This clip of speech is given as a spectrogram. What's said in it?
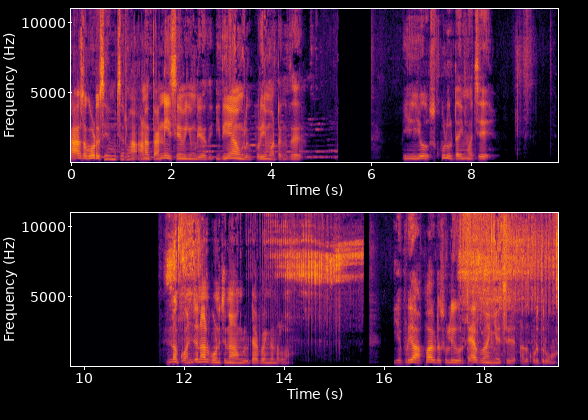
காசை கூட சேமிச்சிடலாம் ஆனால் தண்ணியை சேமிக்க முடியாது. இதே அவங்களுக்கு புரிய மாட்டேங்குது. ஐயோ ஸ்கூலுக்கு டைம் ஆச்சே. இன்னும் கொஞ்ச நாள் போணுச்சுன்னா அவங்களுக்கு டேப் வாங்கி தந்துடலாம். எப்படியோ அப்பா கிட்ட சொல்லி ஒரு டேப் வாங்கி வச்சு அதை கொடுத்துருவோம்.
